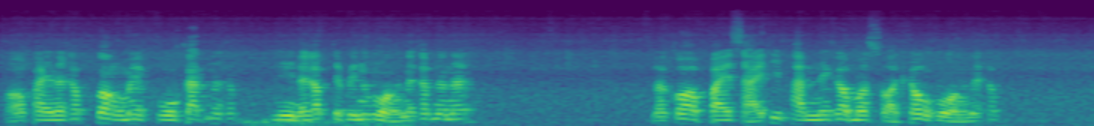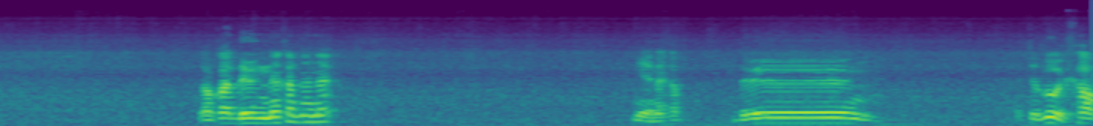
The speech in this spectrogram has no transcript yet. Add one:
ขออภัยนะครับ กล้องไม่โฟกัสนะครับ นี่นะครับ จะเป็นห่วงนะครับนั่นนะแล้วก็ปลายสายที่พันนี่ก็มาสอดเข้าห่วงนะครับเราก็ดึงนะครับนั่นนะเนี่ยนะครับ ดึงจะรูดเข้า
